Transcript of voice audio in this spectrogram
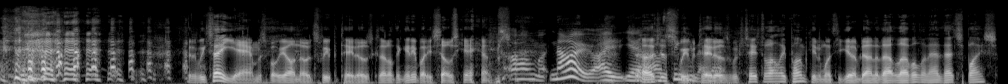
we say yams, but we all know it's sweet potatoes because I don't think anybody sells yams. Oh my, no, I yeah. no, it's was just sweet potatoes, which taste a lot like pumpkin once you get them down to that level and add that spice.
